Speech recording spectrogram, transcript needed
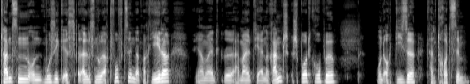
Tanzen und Musik ist alles 0815, das macht jeder. Wir haben halt, äh, haben halt hier eine Randsportgruppe und auch diese kann trotzdem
